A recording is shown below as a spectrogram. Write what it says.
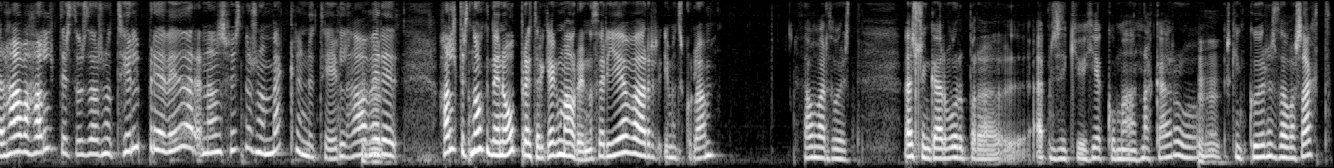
Þær hafa haldist, þú veist, það var svona tilbrið við þar, en annars finnst mér svona megninu til, hafa verið, haldist nokkurn veginn óbreyttar gegnum árin og þegar ég var í mennskóla, þá var, þú veist, veslingar voru bara efnisíkju, héguma, hnakkar og skingur, eins og það var sagt.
